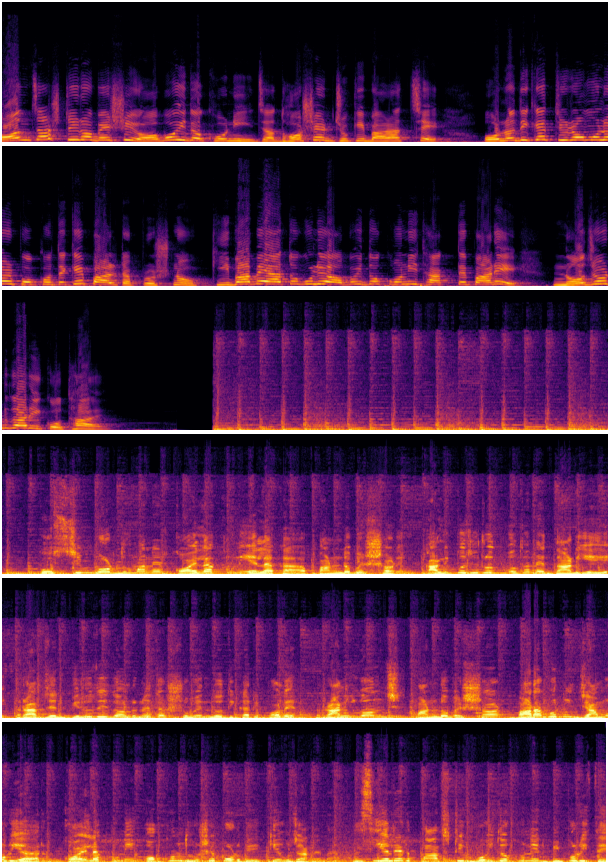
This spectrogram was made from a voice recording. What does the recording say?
পঞ্চাশটিরও বেশি অবৈধ খনি যা ধসের ঝুঁকি বাড়াচ্ছে। অন্যদিকে তৃণমূলের পক্ষ থেকে পাল্টা প্রশ্ন, কীভাবে এতগুলি অবৈধ খনি থাকতে পারে? নজরদারি কোথায়? পশ্চিম বর্ধমানের কয়লা খনি এলাকা পাণ্ডবেশ্বরে কালীপুজোর উদ্বোধনে দাঁড়িয়ে রাজ্যের বিরোধী দলনেতা শুভেন্দু অধিকারী বলেন, রানীগঞ্জ, পাণ্ডবেশ্বর, বারাবণী, জামুরিয়ার কয়লা খনি কখন ধসে পড়বে কেউ জানে না। ইসিএল এর পাঁচটি বৈধ খনির বিপরীতে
